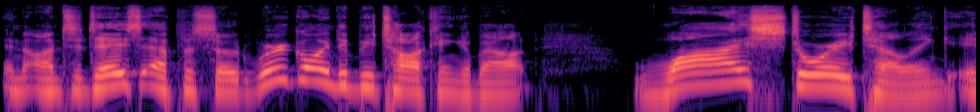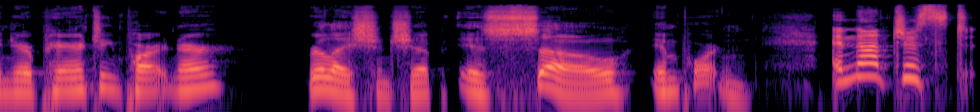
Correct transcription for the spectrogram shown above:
and on today's episode, we're going to be talking about why storytelling in your parenting partner relationship is so important. And not just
